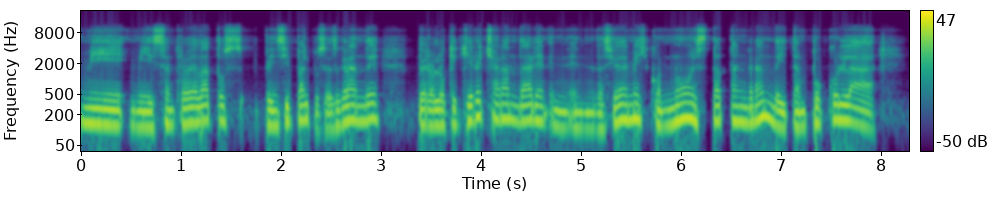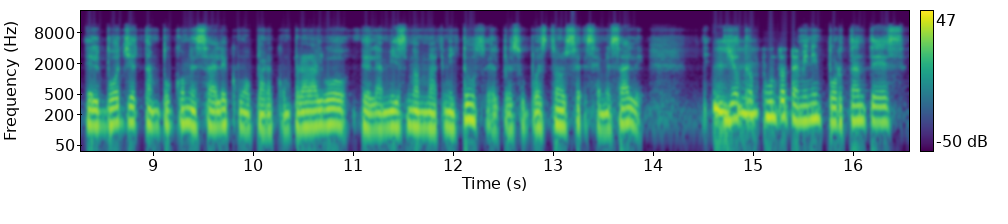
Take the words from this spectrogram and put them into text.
mi, mi, centro de datos principal pues es grande, pero lo que quiero echar a andar en, en, la Ciudad de México no está tan grande y tampoco la, el budget tampoco me sale como para comprar algo de la misma magnitud, el presupuesto se, se me sale. Y otro punto también importante es,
